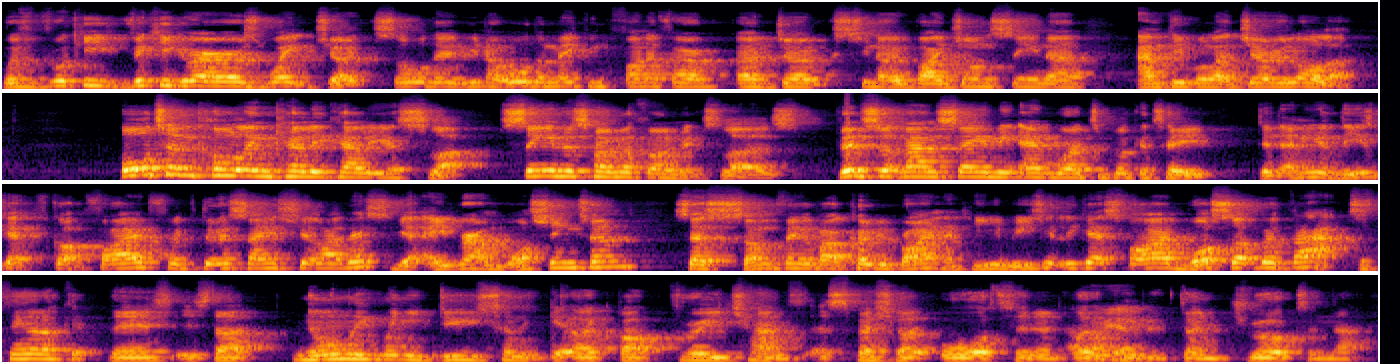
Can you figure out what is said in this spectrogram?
with Vicky, Vickie Guerrero's weight jokes, all the you know all the making fun of her, her jokes, you know, by John Cena and people like Jerry Lawler. Orton calling Kelly Kelly a slut, Cena's homophobic slurs, Vince McMahon saying the N word to Booker T. Did any of these get got fired for doing saying shit like this? Yeah, Abraham Washington says something about Kobe Bryant and he immediately gets fired. What's up with that? The thing I look at this is that normally when you do something, get like about three chances, especially like Orton and other oh, yeah. people who've done drugs and that.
